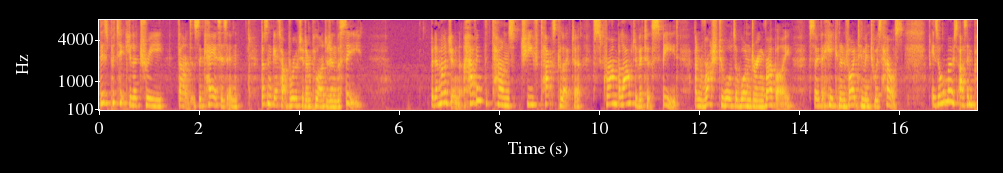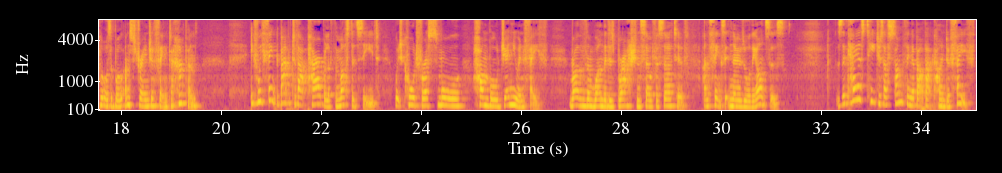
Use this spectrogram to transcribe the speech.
This particular tree that Zacchaeus is in doesn't get uprooted and planted in the sea. But imagine having the town's chief tax collector scramble out of it at speed and rush towards a wandering rabbi so that he can invite him into his house is almost as implausible and strange a thing to happen. If we think back to that parable of the mustard seed, which called for a small, humble, genuine faith, rather than one that is brash and self assertive and thinks it knows all the answers, Zacchaeus teaches us something about that kind of faith.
